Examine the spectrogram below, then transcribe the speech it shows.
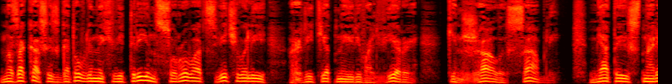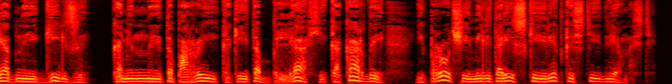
на заказ изготовленных витрин сурово отсвечивали раритетные револьверы, кинжалы, сабли, мятые снарядные гильзы, каменные топоры, какие-то бляхи, кокарды и прочие милитаристские редкости и древности.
